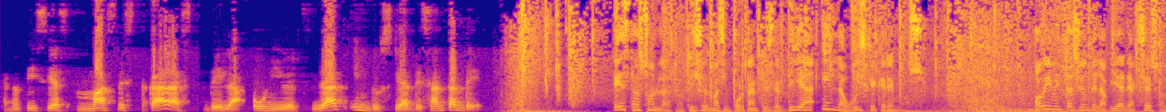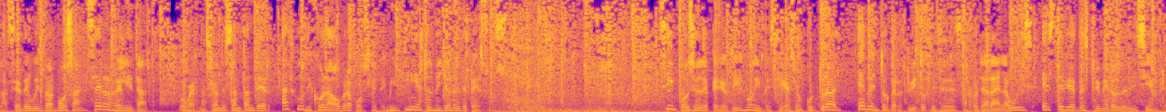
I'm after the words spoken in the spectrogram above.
las noticias más destacadas de la Universidad Industrial de Santander. Estas son las noticias más importantes del día en la UIS que queremos. Pavimentación de la vía de acceso a la sede de Luis Barbosa será realidad. Gobernación de Santander adjudicó la obra por 7.500 millones de pesos. Simposio de Periodismo e Investigación Cultural, evento gratuito que se desarrollará en la UIS este viernes primero de diciembre.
